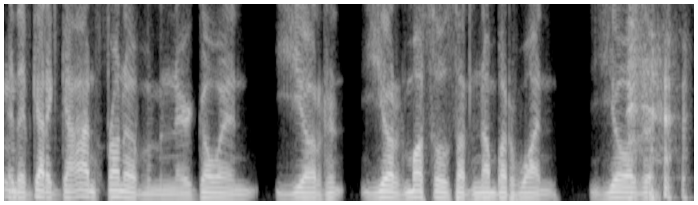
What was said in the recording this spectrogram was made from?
Mm. And they've got a guy in front of him and they're going, Your your muscles are number one. Your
